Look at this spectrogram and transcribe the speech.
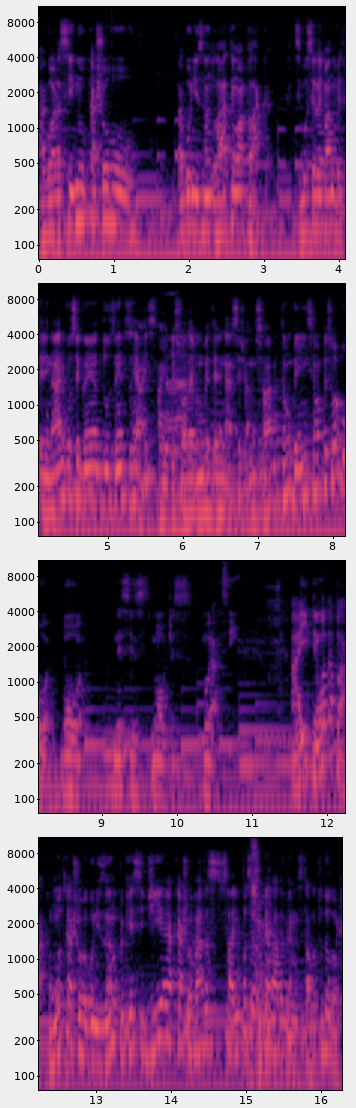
Agora, se no cachorro agonizando lá tem uma placa. Se você levar no veterinário, você ganha 200 reais. Aí ah. a pessoa leva no veterinário. Você já não sabe tão bem se é uma pessoa boa. Boa. Nesses moldes morais. Sim. Aí tem outra placa. Um outro cachorro agonizando, porque esse dia a cachorrada saiu pra ser atropelada mesmo. Estava tudo louco.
